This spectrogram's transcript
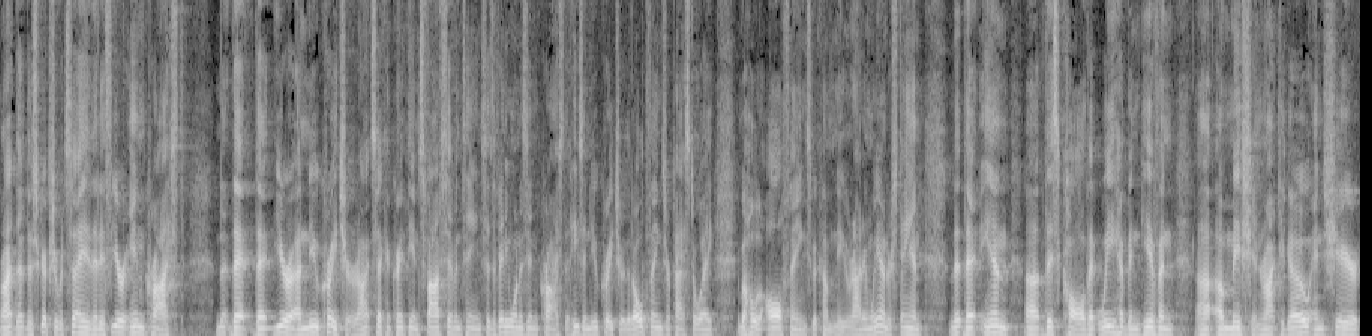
right? The, the scripture would say that if you're in Christ, that, that, you're a new creature, right? 2 Corinthians 5.17 says, if anyone is in Christ, that he's a new creature, that old things are passed away, and behold, all things become new, right? And we understand that, that in uh, this call that we have been given uh, a mission, right, to go and share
